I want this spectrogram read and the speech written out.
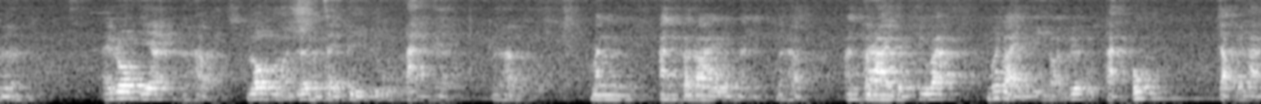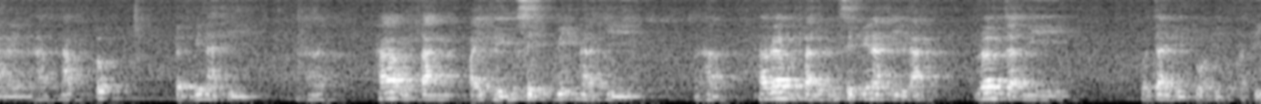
นะไอ้โรคเนี้ยนะครับโรคหลอดเลือดหัวใจตีบหรืออุดตันเนี่ยนะครับ มันอันตรายตรงไหนนะครับ อันตรายตรงที่ว่าเมื่อไหร่มีหลอดเลือดอุดตันปุ๊บจับเวลาเลยนะครับ นับปุ๊บเป็นวินาทีนะฮะถ้าอุดตันไปถึง 10 วินาทีนะครับถ้าเริ่มอุดตันไปถึง 10 วินาทีแล้วเริ่มจะมีหัวใจบีบตัวผิดปกติ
